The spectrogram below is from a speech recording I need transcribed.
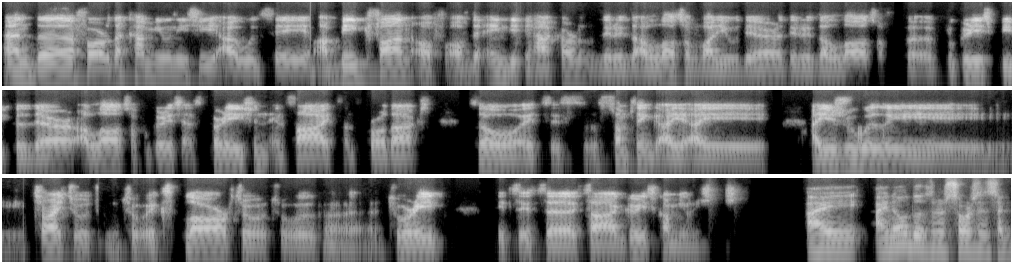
And uh, for the community I would say a big fan of, of the indie hackers. There is a lot of value there. There is a lot of uh, great people there, a lot of great inspiration, insights, and products. So it's, it's something I, I I usually try to to explore to to uh, to read. It's it's a it's a great community. I I know those resources are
